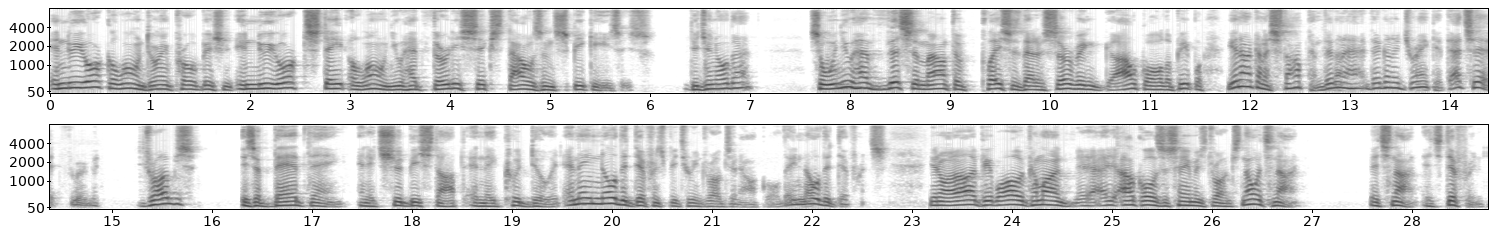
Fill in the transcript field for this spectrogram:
in New York alone during Prohibition, in New York State alone, you had 36,000 speakeasies. Did you know that? So when you have this amount of places that are serving alcohol to people, you're not going to stop them. They're going to they're going to drink it. That's it. Drugs is a bad thing and it should be stopped and they could do it. And they know the difference between drugs and alcohol. They know the difference. You know, a lot of people, oh, come on, alcohol is the same as drugs. No, it's not. It's not. It's different.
